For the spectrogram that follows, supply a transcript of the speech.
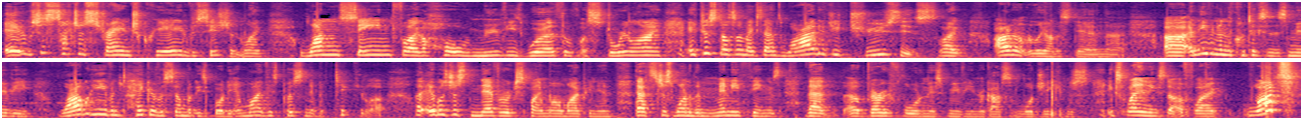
It was just such a strange creative decision. Like, one scene for like a whole movie's worth of a storyline. It just doesn't make sense. Why did you choose this? Like, I don't really understand that. Uh, and even in the context of this movie, why would he even take over somebody's body and why this person in particular? Like, it was just never explained well, in my opinion. That's just one of the many things that are very flawed in this movie in regards to logic and just explaining stuff like, what?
